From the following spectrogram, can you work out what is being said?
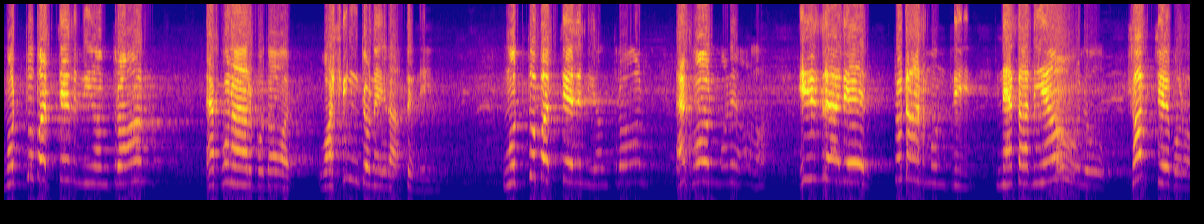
মধ্যপ্রাচ্যের নিয়ন্ত্রণ এখন আর বোধহয় ওয়াশিংটনের হাতে নেই। মধ্যপ্রাচ্যের নিয়ন্ত্রণ এখন মনে হয় ইসরায়েলের প্রধানমন্ত্রী নেতা নিয়েও হলো সবচেয়ে বড়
